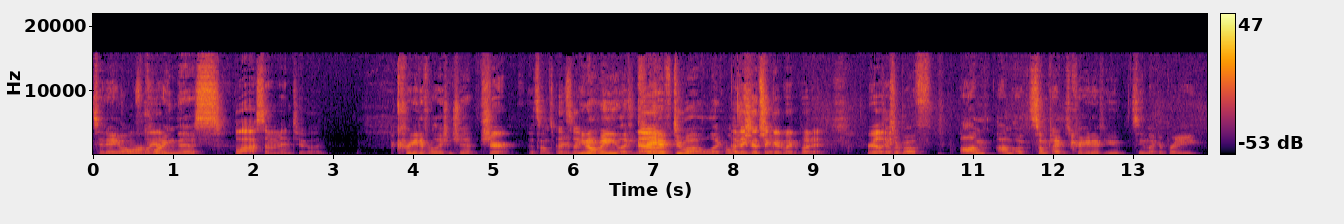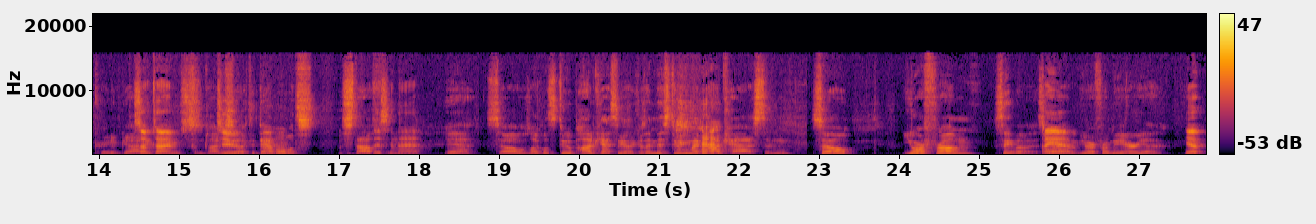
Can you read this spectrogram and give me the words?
today while we're Hopefully recording this, Blossom into a. creative relationship. Sure. That sounds weird. A- you know what I mean? Like a No. creative duo, like I relationship. think that's a good way to put it. Really. Because we're both. I'm I'm sometimes creative. You seem like a pretty creative guy. Sometimes. sometimes too. you like to dabble Mhm. with, with stuff. This and that. Yeah. So I was like, let's do a podcast together because I miss doing my podcast. And so, you're from St. Louis. I am. You are from the area. Yep.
